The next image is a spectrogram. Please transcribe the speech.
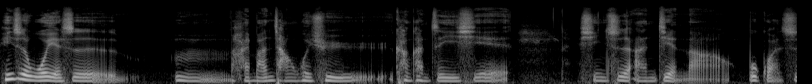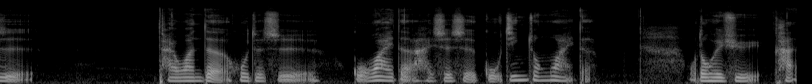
平时我也是，嗯，还蛮常会去看看这一些刑事案件啦，不管是台湾的，或者是国外的，还是是古今中外的，我都会去看，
